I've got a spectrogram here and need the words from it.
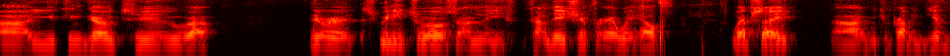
Uh, uh, you can go to, uh, there are screening tools on the Foundation for Airway Health website. Uh, we can probably give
